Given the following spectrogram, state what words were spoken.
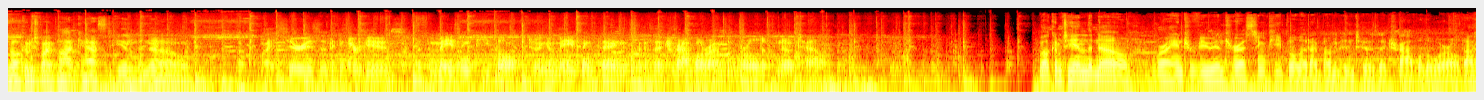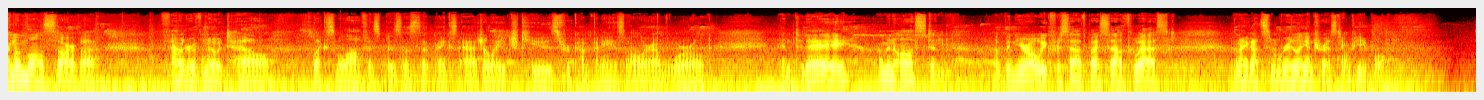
Welcome to my podcast, In the Know. My series of interviews with amazing people doing amazing things as I travel around the world of Knotel. Welcome to In the Know, where I interview interesting people that I bump into as I travel the world. I'm Amol Sarva, founder of Knotel, flexible office business that makes agile HQs for companies all around the world. And today, I'm in Austin. I've been here all week for South by Southwest, and I got some really interesting people.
